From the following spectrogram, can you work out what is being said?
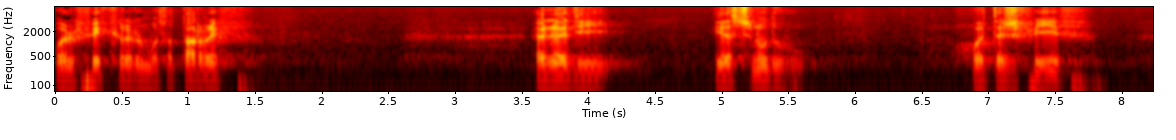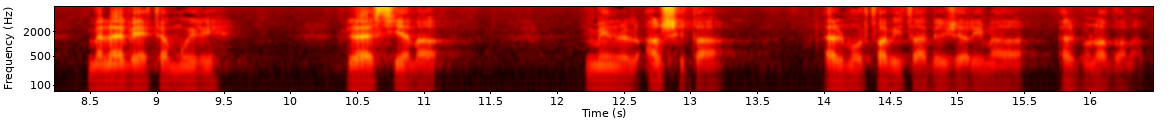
والفكر المتطرف الذي يسنده وتجفيف منابع تمويله لا سيما من الأنشطة المرتبطة بالجريمة المنظمة.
